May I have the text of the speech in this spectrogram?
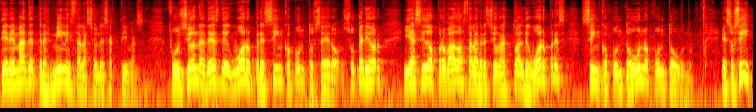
tiene más de 3.000 instalaciones activas. Funciona desde WordPress 5.0 superior y ha sido aprobado hasta la versión actual de WordPress 5.1.1. Eso sí,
